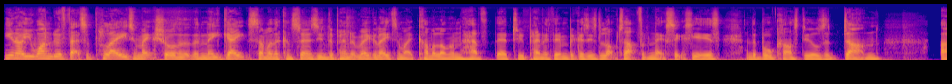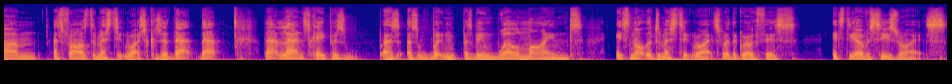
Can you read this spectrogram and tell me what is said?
You know, you wonder if that's a play to make sure that they negate some of the concerns the independent regulator might come along and have their two penny in because it's locked up for the next six years and the broadcast deals are done. Um, as far as domestic rights are concerned, that that that landscape has has has has been well mined. It's not the domestic rights where the growth is; it's the overseas rights,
